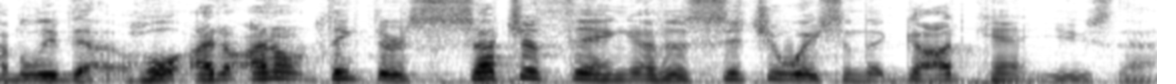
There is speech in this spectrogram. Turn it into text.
I believe that. Whole, I, don't, I don't think there's such a thing as a situation that God can't use that.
